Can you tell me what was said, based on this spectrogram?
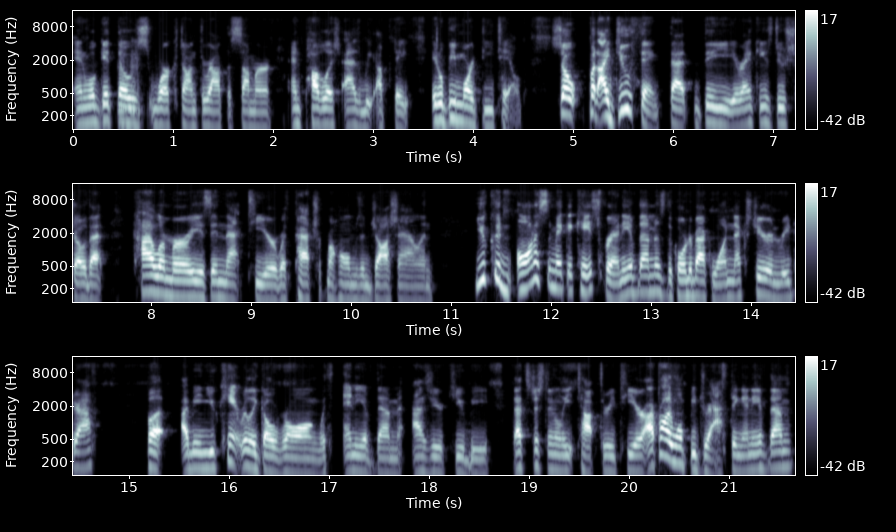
And we'll get mm-hmm. those mm-hmm. worked on throughout the summer and published as we update. It'll be more detailed. So, but I do think that the rankings do show that Kyler Murray is in that tier with Patrick Mahomes and Josh Allen. You could honestly make a case for any of them as the quarterback one next year in redraft. But I mean, you can't really go wrong with any of them as your QB. That's just an elite top three tier. I probably won't be drafting any of them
